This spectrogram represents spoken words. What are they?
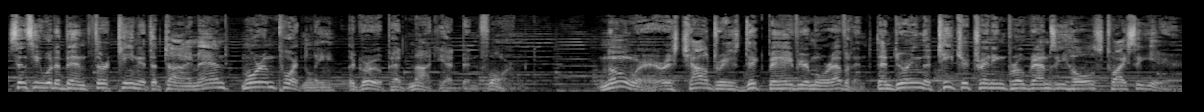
since he would have been 13 at the time and, more importantly, the group had not yet been formed. Nowhere is Choudhury's dick behavior more evident than during the teacher training programs he holds twice a year.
